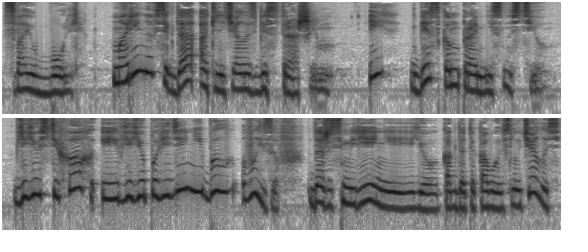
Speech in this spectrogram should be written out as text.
свою боль. Марина всегда отличалась бесстрашием и бескомпромиссностью – в ее стихах и в ее поведении был вызов. Даже смирение ее, когда таковое случалось,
